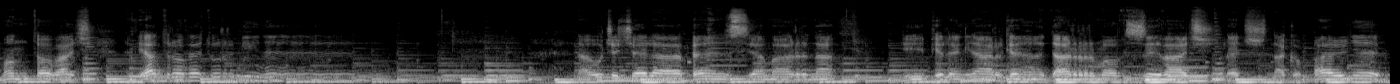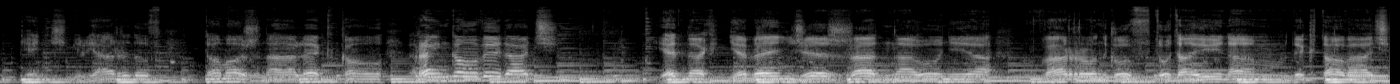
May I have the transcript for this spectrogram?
montować wiatrowe turbiny. Nauczyciela pensja marna i pielęgniarkę darmo wzywać, lecz na kopalnię pięć miliardów to można lekką ręką wydać. Jednak nie będzie żadna Unia warunków tutaj nam dyktować.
